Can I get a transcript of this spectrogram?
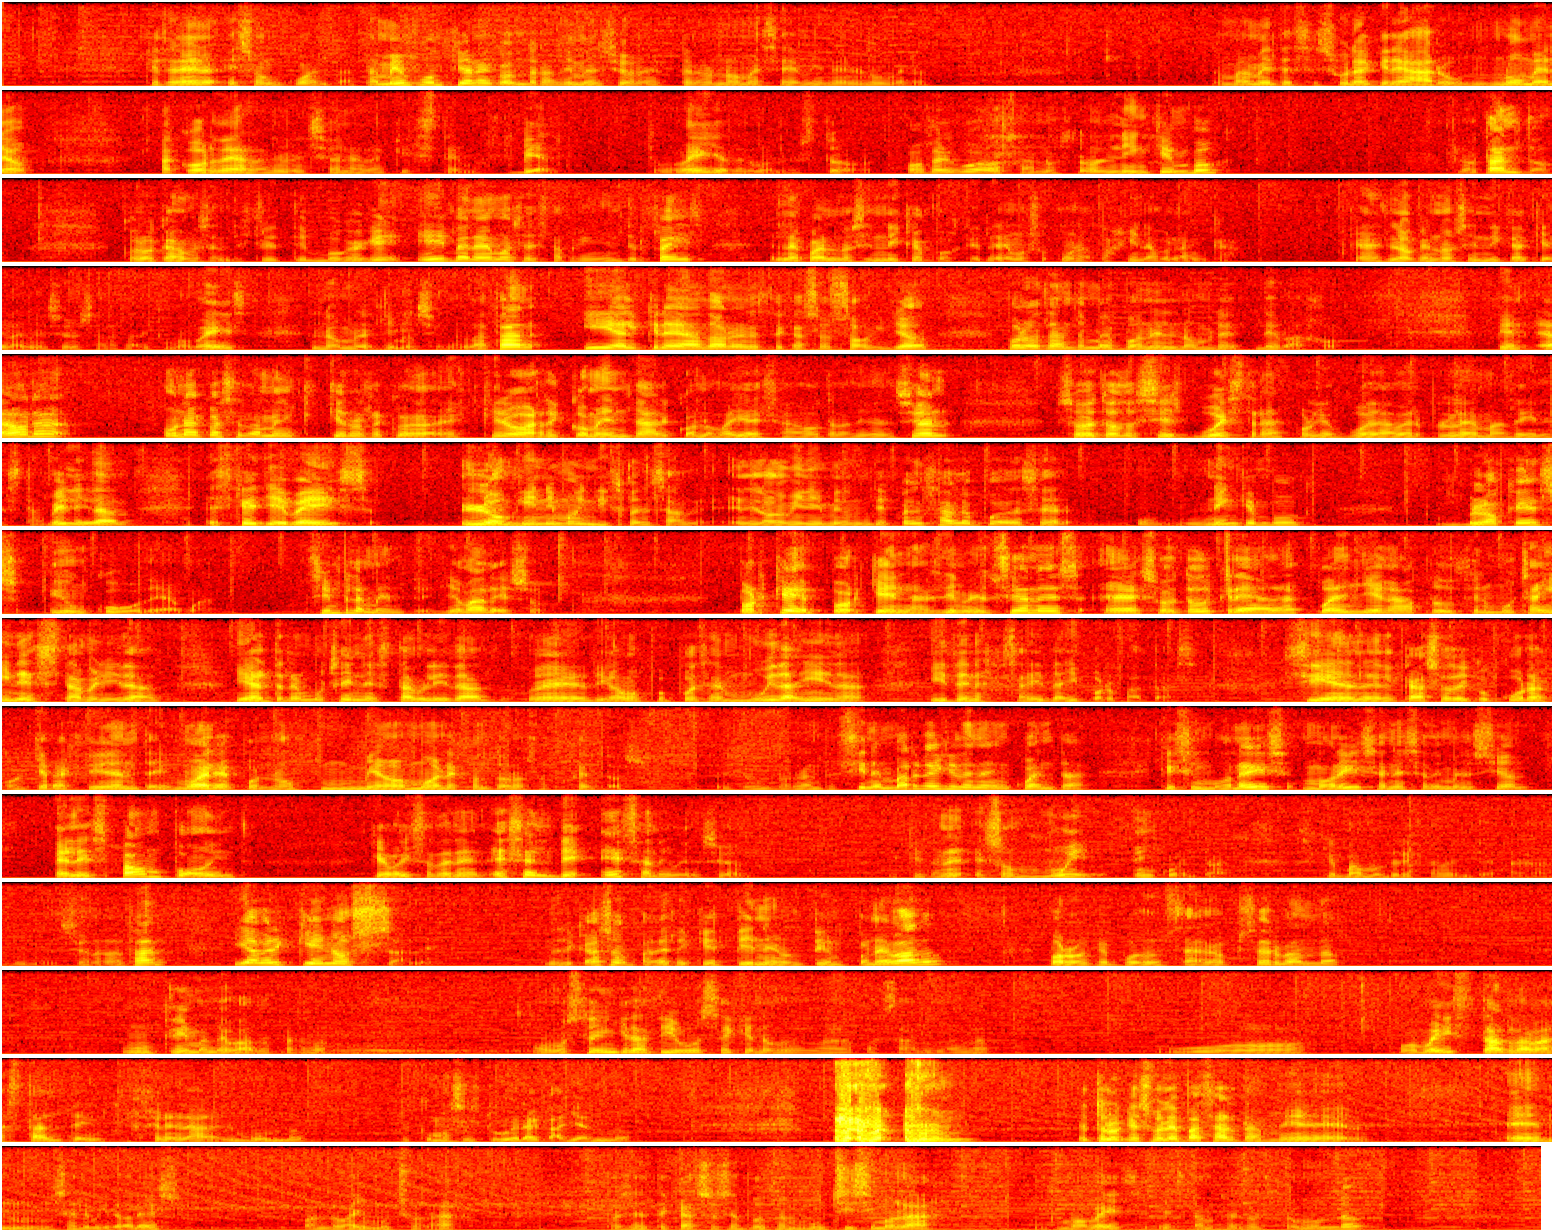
Que tener eso en cuenta. También funciona con otras dimensiones, pero no me sé bien el número. Normalmente se suele crear un número acorde a la dimensión a la que estemos. Bien, como veis ya tenemos nuestro overworld, o sea, nuestro linking book. Por lo tanto, colocamos el descriptive book aquí y veremos esta pequeña interface en la cual nos indica pues, que tenemos una página blanca que es lo que nos indica que la dimensión es al azar. Como veis, el nombre es dimensión al azar y el creador en este caso soy yo, por lo tanto me pone el nombre debajo. Bien, ahora una cosa también que quiero, eh, quiero recomendar cuando vayáis a otra dimensión, sobre todo si es vuestra, porque puede haber problemas de inestabilidad, es que llevéis lo mínimo indispensable. En lo mínimo indispensable puede ser un linking book, bloques y un cubo de agua. Simplemente llevar eso. ¿Por qué? Porque en las dimensiones, eh, sobre todo creadas, pueden llegar a producir mucha inestabilidad. Y al tener mucha inestabilidad, eh, digamos, pues puede ser muy dañina y tienes que salir de ahí por patas. Si en el caso de que ocurra cualquier accidente y mueres, pues no mueres con todos los objetos. Eso es importante. Sin embargo, hay que tener en cuenta que si morís, morís en esa dimensión, el spawn point que vais a tener es el de esa dimensión. Hay que tener eso muy en cuenta. Así que vamos directamente a la dimensión al azar y a ver qué nos sale. En este caso parece que tiene un tiempo nevado, por lo que puedo estar observando. Un clima nevado, perdón. Como estoy en creativo, sé que no me va a pasar nada. Como veis, tarda bastante en generar el mundo. Es como si estuviera cayendo. Esto es lo que suele pasar también en, servidores, cuando hay mucho lag. Pues en este caso se produce muchísimo lag. Y como veis, ya estamos en nuestro mundo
